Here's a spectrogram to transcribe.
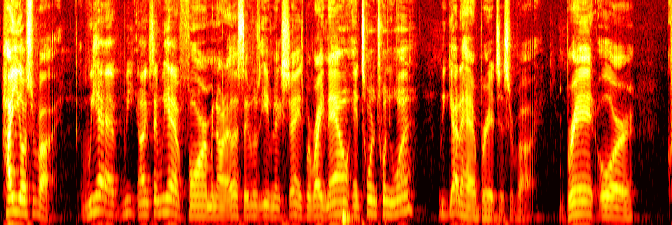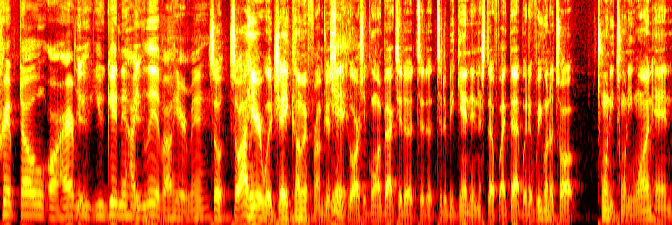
how you gonna survive? We have we like I said we have farm and all that other stuff. It was even exchange, but right now in 2021, we gotta have bread to survive. Bread or crypto or however Yeah. you, you getting it how you live out here, man. So so I hear where Jay coming from, just in regards to going back to the to the to the beginning and stuff like that. But if we're gonna talk 2021 and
